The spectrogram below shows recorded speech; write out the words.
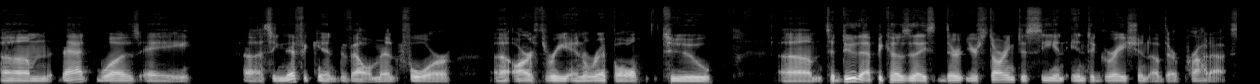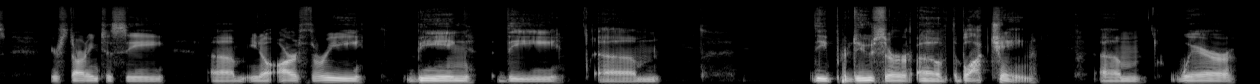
um, that was a, a, significant development for uh, R3 and Ripple to um, to do that because they you're starting to see an integration of their products. You're starting to see um, you know R3 being the um, the producer of the blockchain, um, where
